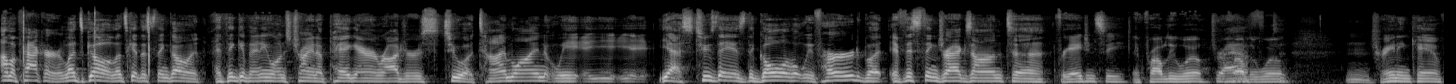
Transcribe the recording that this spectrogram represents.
I'm a Packer. Let's go. Let's get this thing going. I think if anyone's trying to peg Aaron Rodgers to a timeline, we y- y- yes, Tuesday is the goal of what we've heard. But if this thing drags on to free agency, It probably will. It Draft. probably will. Mm. training camp.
